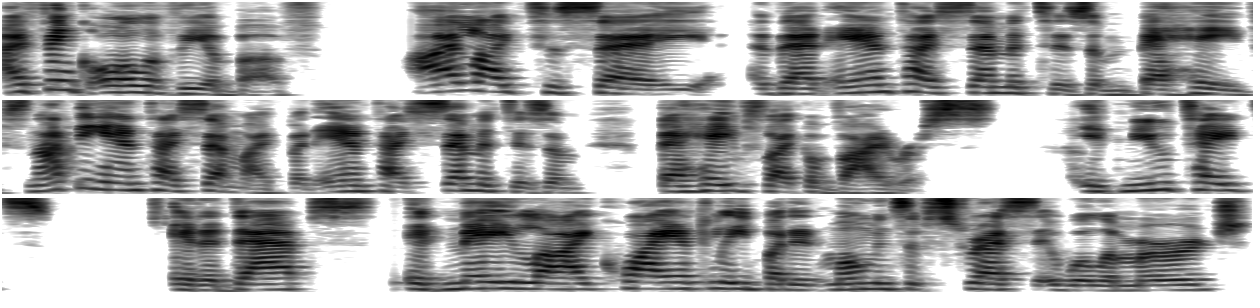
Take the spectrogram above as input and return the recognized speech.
I think all of the above. I like to say that anti Semitism behaves, not the anti Semite, but anti Semitism behaves like a virus. It mutates, it adapts, it may lie quietly, but in moments of stress, it will emerge.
